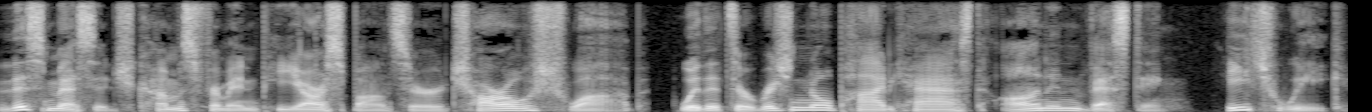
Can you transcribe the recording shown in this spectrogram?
This message comes from NPR sponsor Charles Schwab with its original podcast on investing. Each week,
